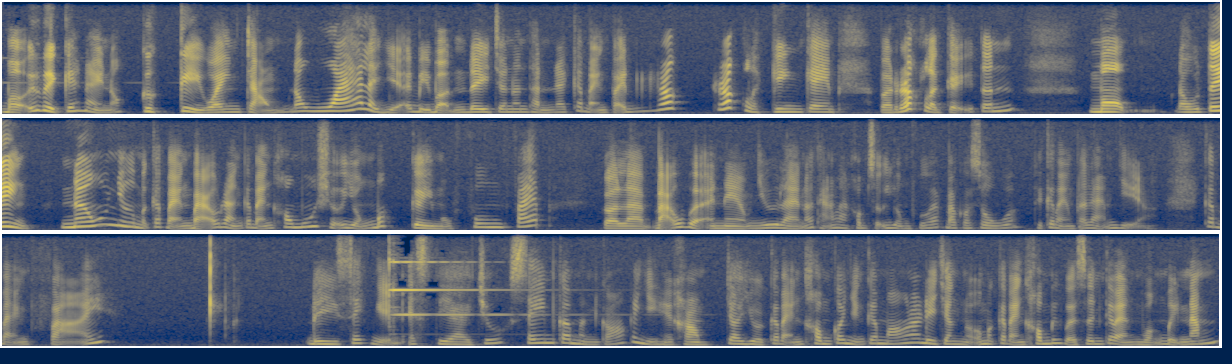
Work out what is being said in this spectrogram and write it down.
bởi vì cái này nó cực kỳ quan trọng, nó quá là dễ bị bệnh đi cho nên thành ra các bạn phải rất rất là kiên kem và rất là kỹ tính. Một, đầu tiên nếu như mà các bạn bảo rằng các bạn không muốn sử dụng bất kỳ một phương pháp gọi là bảo vệ nào như là nói thẳng là không sử dụng phương pháp bao cao su á, thì các bạn phải làm gì ạ? Các bạn phải đi xét nghiệm STI trước, xem coi mình có cái gì hay không. Cho dù các bạn không có những cái món đó đi chăng nữa mà các bạn không biết vệ sinh, các bạn vẫn bị nắm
